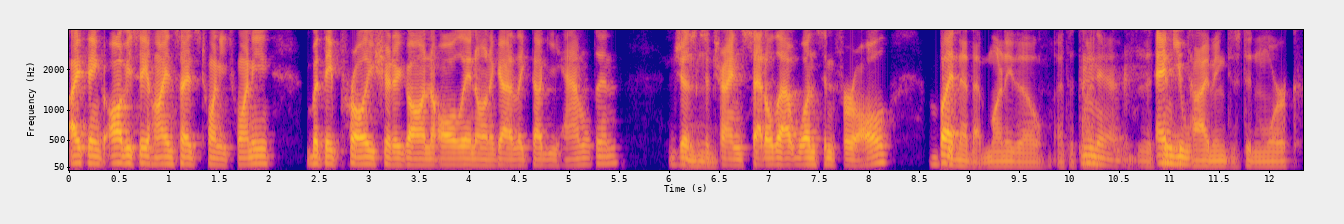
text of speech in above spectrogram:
I think obviously hindsight's twenty twenty, but they probably should have gone all in on a guy like Dougie Hamilton just mm-hmm. to try and settle that once and for all. But didn't have that money though at the time. Yeah. The, and you, timing just didn't work.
